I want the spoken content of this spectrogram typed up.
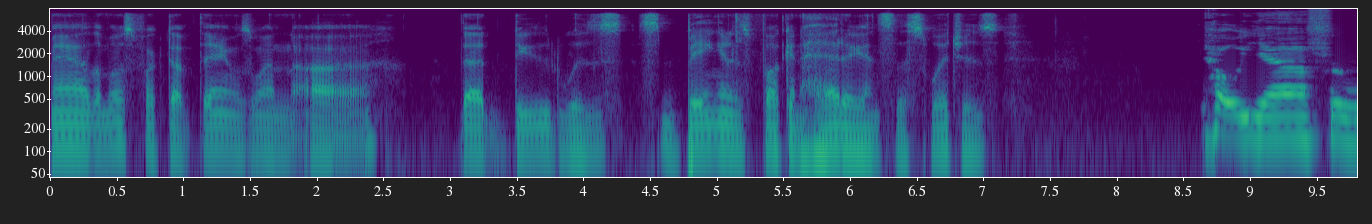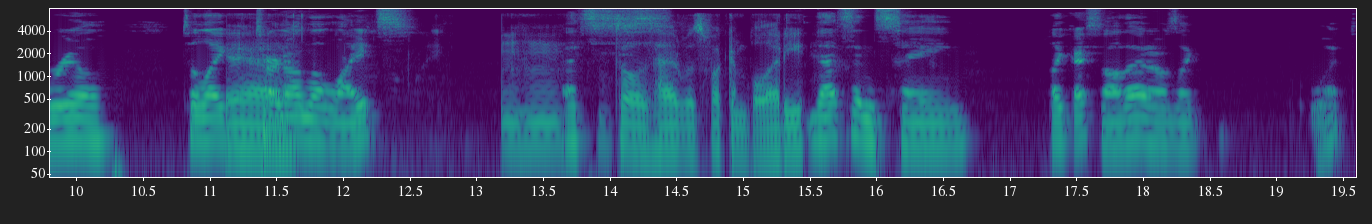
Man, the most fucked up thing was when uh that dude was banging his fucking head against the switches. Oh yeah, for real. To like Yeah. turn on the lights. Mm-hmm. That's Until his head was fucking bloody. That's insane. Like I saw that and I was like, what?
